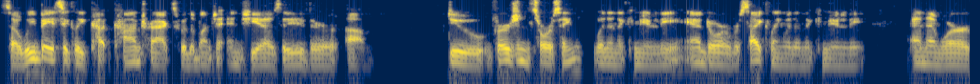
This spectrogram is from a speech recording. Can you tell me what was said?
So we basically cut contracts with a bunch of NGOs that either um, do virgin sourcing within the community and or recycling within the community, and then we're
